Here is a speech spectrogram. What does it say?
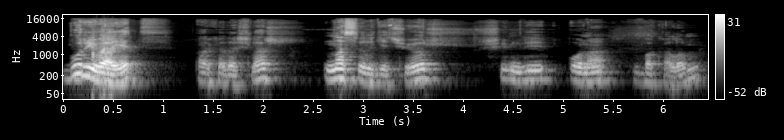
bu rivayet arkadaşlar nasıl geçiyor? Şimdi ona bakalım.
